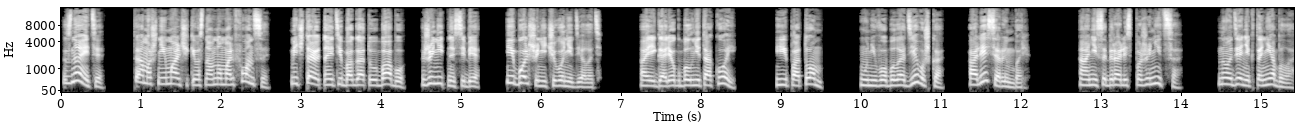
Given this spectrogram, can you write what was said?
Знаете, тамошние мальчики, в основном альфонсы, мечтают найти богатую бабу, женить на себе и больше ничего не делать. А Игорёк был не такой. И потом, у него была девушка, Олеся Рымбарь. Они собирались пожениться. Но денег-то не было.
